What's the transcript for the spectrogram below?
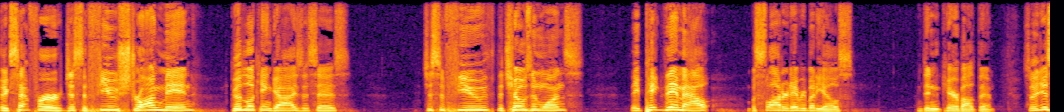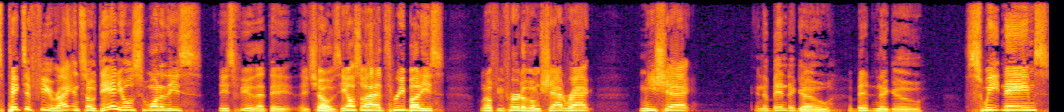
Except for just a few strong men, good looking guys, it says. Just a few, the chosen ones. They picked them out, but slaughtered everybody else. Didn't care about them. So they just picked a few, right? And so Daniel's one of these these few that they, they chose. He also had three buddies. Don't know if you've heard of them Shadrach, Meshach, and Abednego. Abednego. Sweet names.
